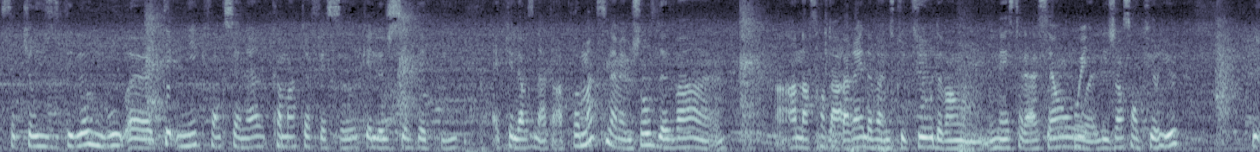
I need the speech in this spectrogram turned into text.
cette curiosité-là au niveau euh, technique, fonctionnel. Comment tu as fait ça? Quel logiciel tu as pris? Avec quel ordinateur? Probablement que c'est la même chose devant, euh, en art contemporain, devant une sculpture, devant une installation où euh, les gens sont curieux. Puis,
